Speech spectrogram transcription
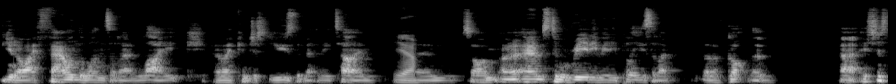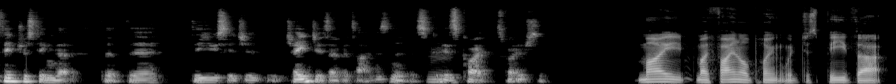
you know, I found the ones that I like and I can just use them at any time. Yeah. Um, so I'm, I am still really, really pleased that I've, that I've got them. Uh, it's just interesting that, that the, the usage changes over time, isn't it? It's, Mm. it's quite, it's quite interesting. my my final point would just be that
